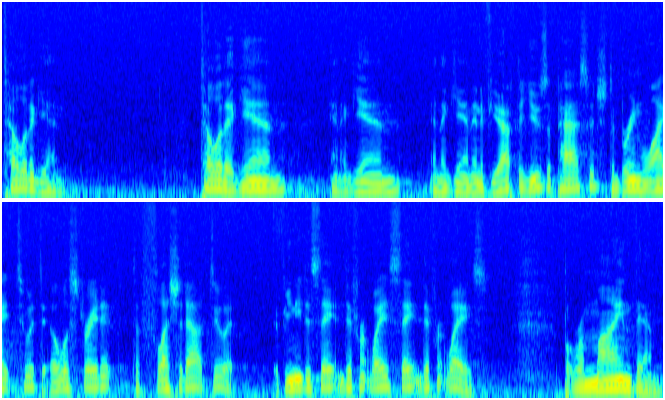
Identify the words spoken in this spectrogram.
Tell it again. Tell it again and again and again. And if you have to use a passage to bring light to it, to illustrate it, to flesh it out, do it. If you need to say it in different ways, say it in different ways. But remind them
